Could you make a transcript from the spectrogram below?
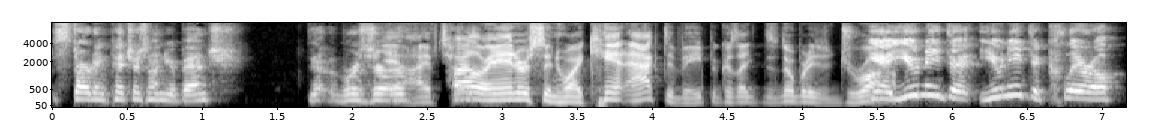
starting pitchers on your bench? Reserve. Yeah, I have Tyler Anderson, who I can't activate because I, there's nobody to drop. Yeah, you need to you need to clear up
